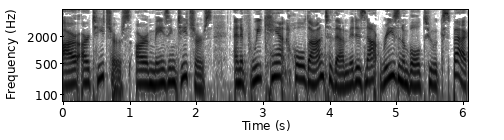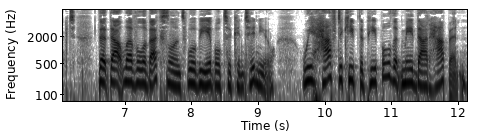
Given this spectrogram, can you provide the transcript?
are our teachers, our amazing teachers. And if we can't hold on to them, it is not reasonable to expect that that level of excellence will be able to continue. We have to keep the people that made that happen.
